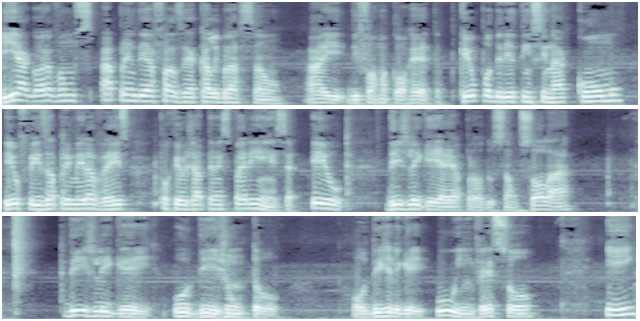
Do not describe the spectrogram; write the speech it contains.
E agora vamos aprender a fazer a calibração aí de forma correta, porque eu poderia te ensinar como eu fiz a primeira vez, porque eu já tenho experiência. Eu Desliguei aí a produção solar. Desliguei o disjuntor ou desliguei o inversor e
